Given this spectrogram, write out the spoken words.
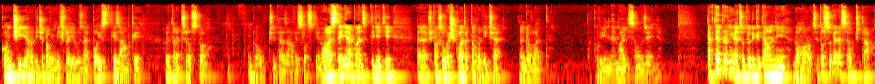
končí a rodiče pak vymýšlejí různé pojistky, zámky, aby to nepřerostlo do určité závislosti. No ale stejně nakonec ty děti, eh, když pak jsou ve škole, tak tam rodiče ten dohled takový nemají samozřejmě. Tak to je první věc, jsou to digitální domorodci. To v sobě nese určitá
